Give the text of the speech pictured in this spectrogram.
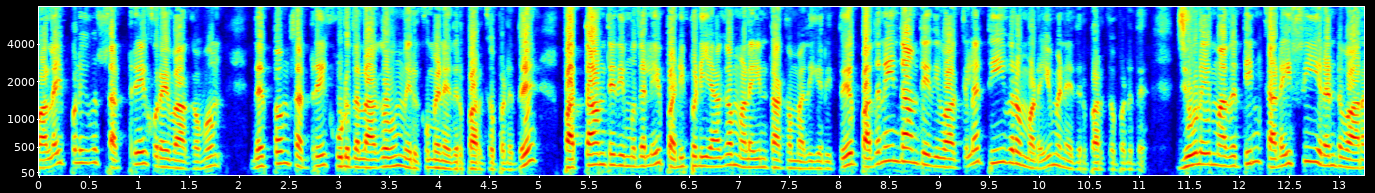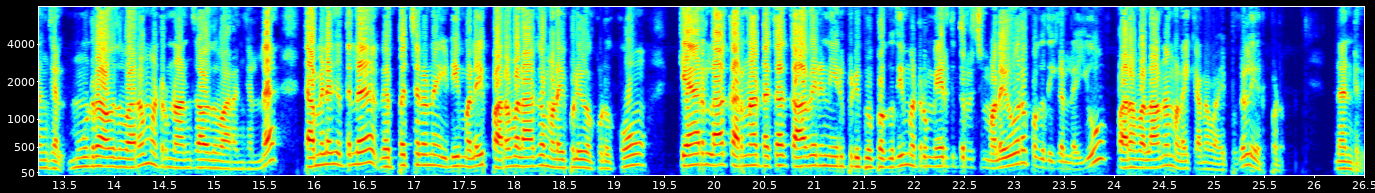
மழைப்பொழிவு சற்றே குறைவாகவும் வெப்பம் சற்றே கூடுதலாகவும் இருக்கும் என எதிர்பார்க்கப்படுது. பத்தாம் தேதி முதலே படிப்படியாக மழையின் தாக்கம் அதிகரித்து பதினைந்தாம் தேதி வாக்கில் தீவிரம் அடையும் என எதிர்பார்க்கப்படுது. ஜூலை மாதத்தின் கடைசி இரண்டு வாரங்கள் மூன்றாவது வாரம் மற்றும் நான்காவது வாரங்கள்ல தமிழகத்துல வெப்பச்சலன இடிமலை பரவலாக மழைப்பொழிவை கொடுக்கும். கேரளா கர்நாடகா காவிரி நீர்பிடிப்பு பகுதி மற்றும் மேற்கு தொடர்ச்சி மலையோர பகுதிகளிலையும் பரவலான மழைக்கான வாய்ப்புகள் ஏற்படும். நன்றி.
